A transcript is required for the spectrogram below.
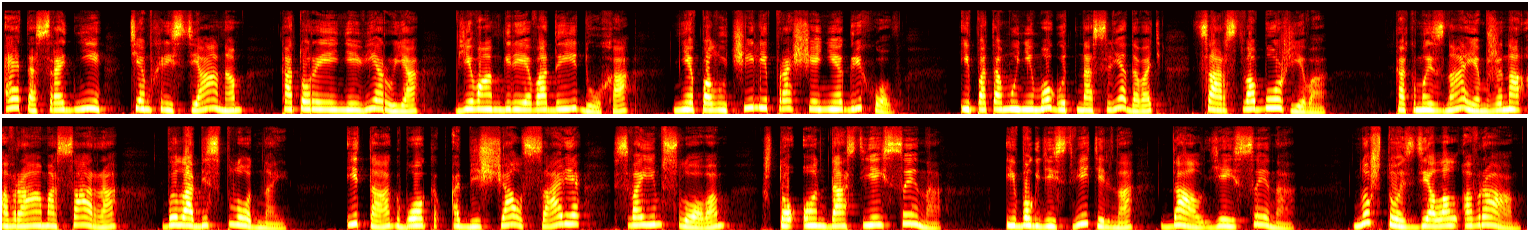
Это сродни тем христианам, которые, не веруя в Евангелие воды и духа, не получили прощения грехов и потому не могут наследовать Царства Божьего. Как мы знаем, жена Авраама Сара была бесплодной. Итак, Бог обещал Саре своим словом, что Он даст ей сына, и Бог действительно дал ей сына. Но что сделал Авраам?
